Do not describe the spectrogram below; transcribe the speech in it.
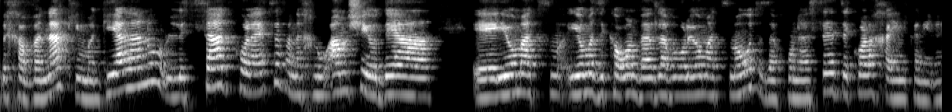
בכוונה, כי מגיע לנו, לצד כל העצב, אנחנו עם שיודע אה, יום, העצמ... יום הזיכרון ואז לעבור ליום העצמאות, אז אנחנו נעשה את זה כל החיים כנראה.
